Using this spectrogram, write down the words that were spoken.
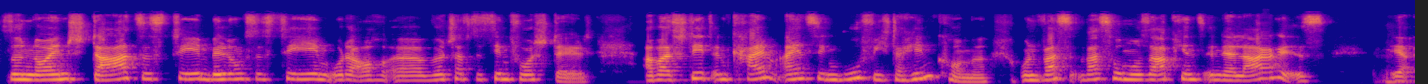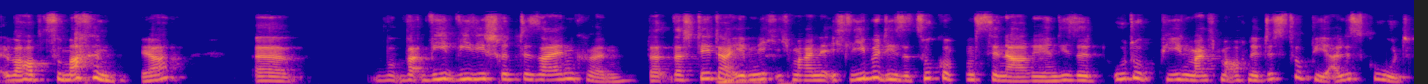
so ein neuen Staatssystem, Bildungssystem oder auch äh, Wirtschaftssystem vorstellt. Aber es steht in keinem einzigen Buch, wie ich da hinkomme und was, was Homo sapiens in der Lage ist, ja, überhaupt zu machen, ja. Äh, wie, wie die Schritte sein können. Das, das steht da eben nicht. Ich meine, ich liebe diese Zukunftsszenarien, diese Utopien, manchmal auch eine Dystopie, alles gut.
